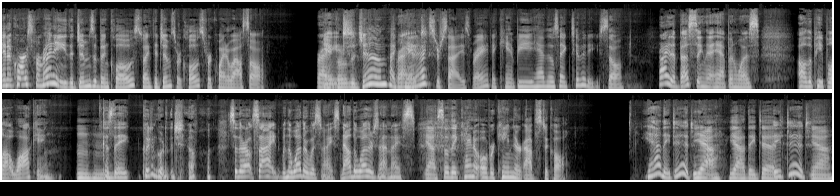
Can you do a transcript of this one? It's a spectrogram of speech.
And of course, for many, the gyms have been closed. Like the gyms were closed for quite a while. So right. I can't go to the gym. I right. can't exercise, right? I can't be have those activities. So probably the best thing that happened was all the people out walking because mm-hmm. they couldn't go to the gym. so they're outside when the weather was nice. Now the weather's not nice. Yeah, so they kind of overcame their obstacle. Yeah, they did. Yeah, yeah, they did. They did. Yeah.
